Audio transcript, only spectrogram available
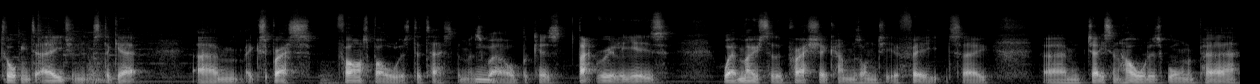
talking to agents to get um, express fast bowlers to test them as mm. well because that really is where most of the pressure comes onto your feet. So um, Jason Holder's worn a pair.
